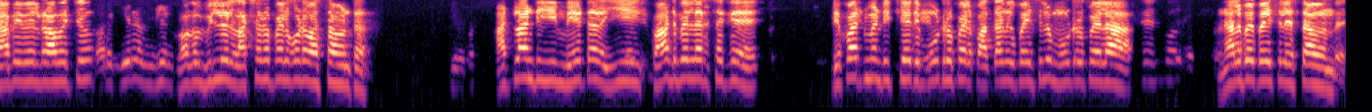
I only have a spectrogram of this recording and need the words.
యాభై వేలు రావచ్చు ఒక బిల్లు లక్ష రూపాయలు కూడా వస్తూ ఉంటారు. అట్లాంటి ఈ మీటర్ ఈ స్పాట్ బిల్లర్స్కి డిపార్ట్మెంట్ ఇచ్చేది మూడు రూపాయల పద్నాలుగు పైసలు మూడు రూపాయల నలభై పైసలు ఇస్తా ఉంది.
